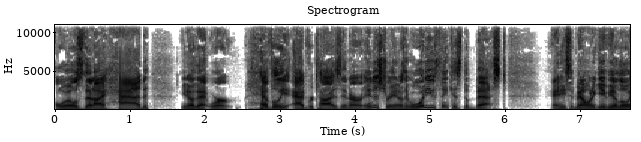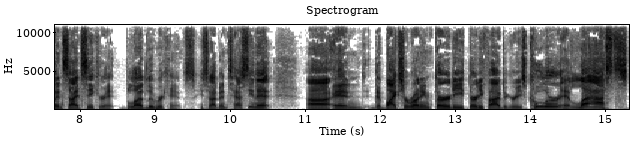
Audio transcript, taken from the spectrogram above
oils that I had, you know, that were heavily advertised in our industry. And I was like, well, what do you think is the best? And he said, "Man, I want to give you a little inside secret: Blud Lubricants." He said, "I've been testing it." Uh, and the bikes are running 30, 35 degrees cooler. It lasts.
